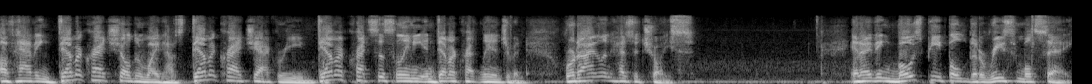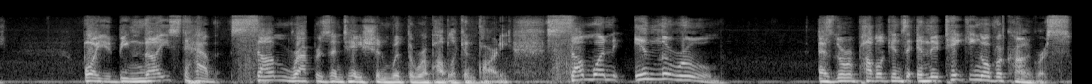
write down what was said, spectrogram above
of having Democrat Sheldon Whitehouse, Democrat Jack Reed, Democrat Cicilline, and Democrat Langevin? Rhode Island has a choice. And I think most people that are reasonable say, boy, it'd be nice to have some representation with the Republican Party. Someone in the room as the Republicans, and they're taking over Congress.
